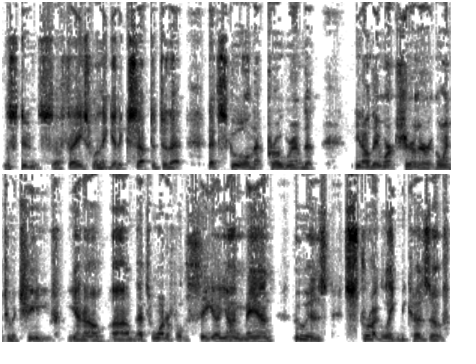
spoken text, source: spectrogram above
the students' uh, face when they get accepted to that that school and that program that you know they weren't sure they were going to achieve. You know, uh, that's wonderful to see a young man who is struggling because of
